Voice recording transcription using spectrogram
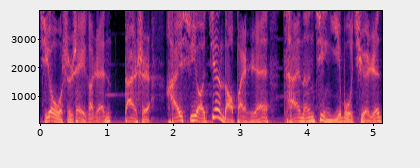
就是这个人，但是还需要见到本人才能进一步确认。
